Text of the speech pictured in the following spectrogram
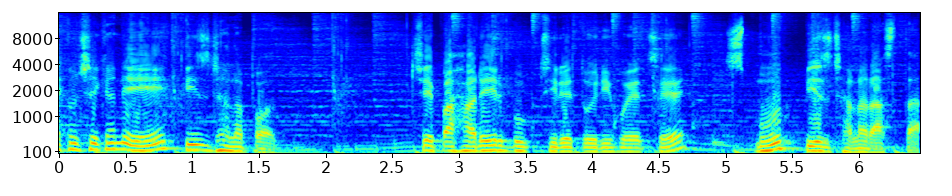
এখন সেখানে পিচ ঢালা পথ। সে পাহাড়ের বুক চিরে তৈরি হয়েছে স্মুথ পিচ ঢালা রাস্তা।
